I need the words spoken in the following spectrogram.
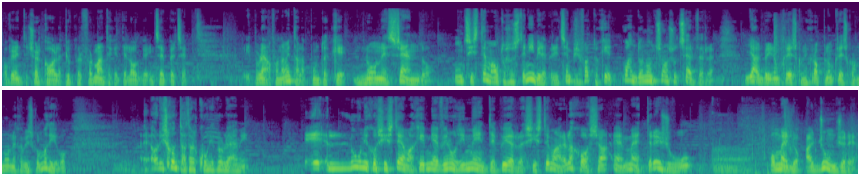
ovviamente il charcoal è più performante che The Log in sé per sé. Il problema fondamentale appunto è che non essendo un sistema autosostenibile per il semplice fatto che quando non sono sul server gli alberi non crescono, i crop non crescono, non ne capisco il motivo, eh, ho riscontrato alcuni problemi e l'unico sistema che mi è venuto in mente per sistemare la cosa è mettere giù o meglio aggiungere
